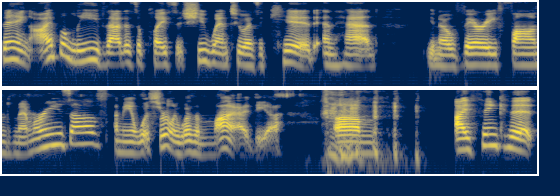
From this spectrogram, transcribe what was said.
thing i believe that is a place that she went to as a kid and had you know very fond memories of i mean it was, certainly wasn't my idea um, i think that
